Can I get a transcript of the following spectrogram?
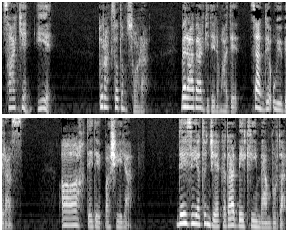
Sakin, iyi. Duraksadım sonra. Beraber gidelim hadi. Sen de uyu biraz. Ah dedi başıyla. Daisy yatıncaya kadar bekleyeyim ben burada.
